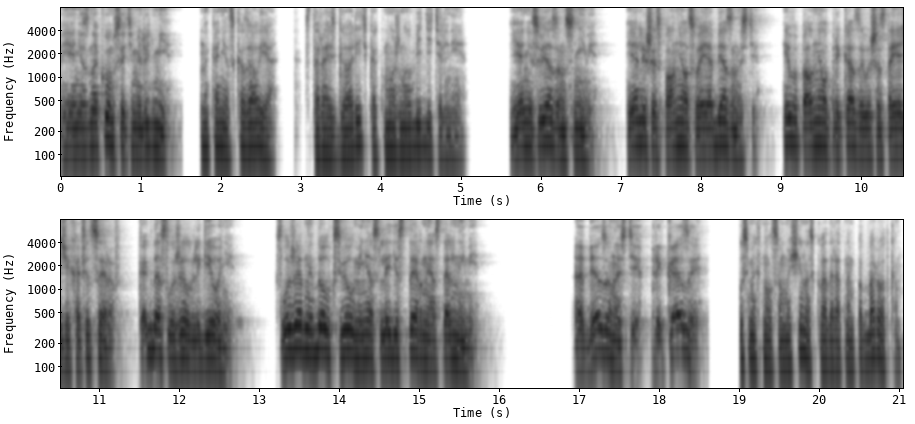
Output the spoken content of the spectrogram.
«Я не знаком с этими людьми», — наконец сказал я, стараясь говорить как можно убедительнее. «Я не связан с ними. Я лишь исполнял свои обязанности и выполнял приказы вышестоящих офицеров, когда служил в Легионе. Служебный долг свел меня с леди Стерн и остальными». «Обязанности? Приказы?» усмехнулся мужчина с квадратным подбородком,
